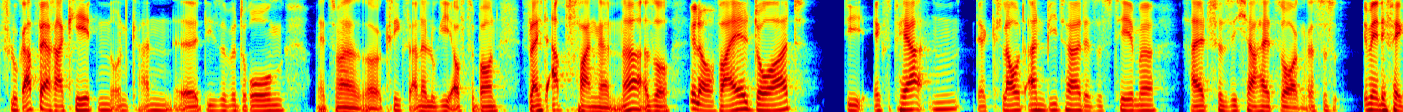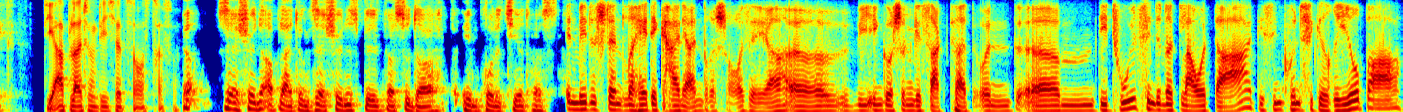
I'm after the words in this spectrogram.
Flugabwehrraketen und kann äh, diese Bedrohung, um jetzt mal so Kriegsanalogie aufzubauen, vielleicht abfangen. Ne? Also genau. weil dort die Experten der Cloud-Anbieter, der Systeme halt für Sicherheit sorgen. Das ist im Endeffekt die Ableitung, die ich jetzt daraus treffe. Ja, sehr schöne Ableitung, sehr schönes Bild, was du da eben produziert hast. Ein Mittelständler hätte keine andere Chance, ja, äh, wie Ingo schon gesagt hat. Und ähm, die Tools sind in der Cloud da, die sind konfigurierbar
